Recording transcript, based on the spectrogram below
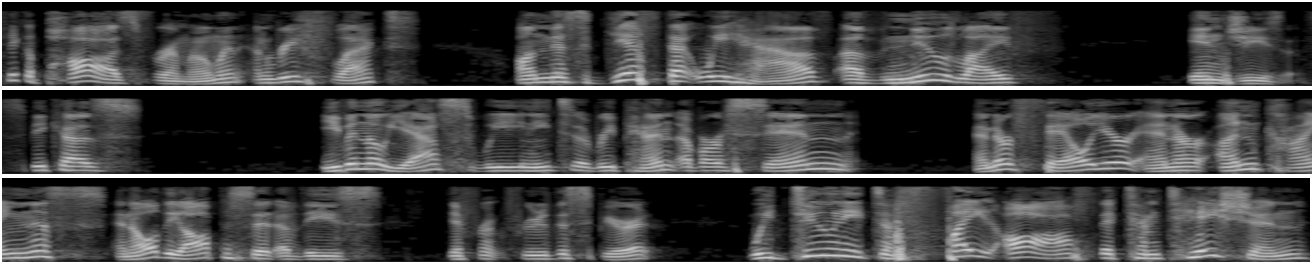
take a pause for a moment and reflect on this gift that we have of new life in Jesus. Because even though, yes, we need to repent of our sin and our failure and our unkindness and all the opposite of these different fruit of the Spirit, we do need to fight off the temptation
